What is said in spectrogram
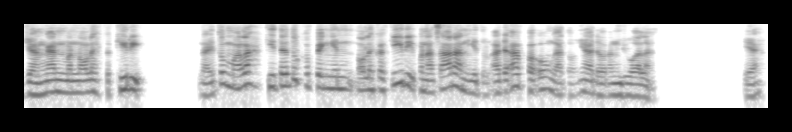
jangan menoleh ke kiri. Nah itu malah kita itu kepingin noleh ke kiri, penasaran gitu. Ada apa? Oh nggak taunya ada orang jualan. Ya.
